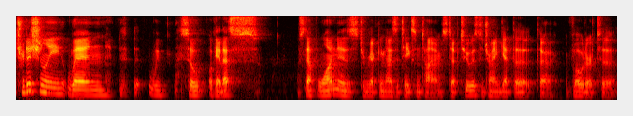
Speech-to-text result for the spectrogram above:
traditionally, when we so okay, that's step one is to recognize it takes some time. Step two is to try and get the the voter to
